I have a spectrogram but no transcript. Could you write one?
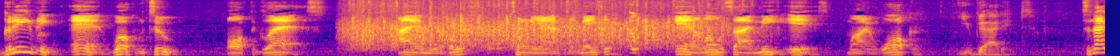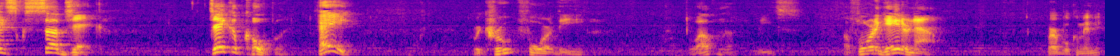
Good evening and welcome to Off the Glass. I am your host, Tony Anthony Macon, and alongside me is Ryan Walker. You got it. Tonight's subject Jacob Copeland, Hey, recruit for the, well, he's a Florida Gator now. verbal commitment.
